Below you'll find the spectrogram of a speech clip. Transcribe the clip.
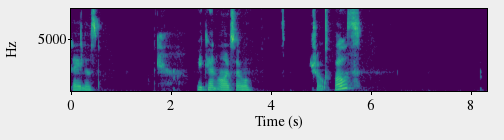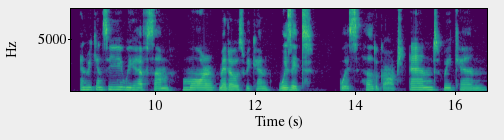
day list. We can also show both and we can see we have some more meadows we can visit with Hildegard and we can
